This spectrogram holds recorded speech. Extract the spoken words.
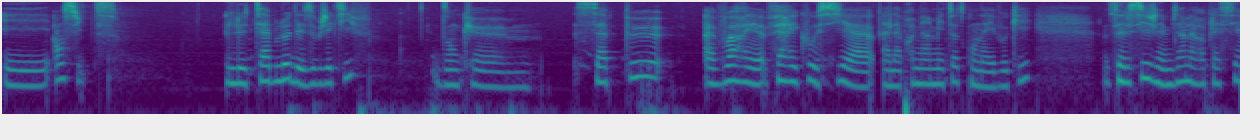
Et ensuite, le tableau des objectifs. Donc euh, ça peut avoir faire écho aussi à, la première méthode qu'on a évoquée. Celle-ci, j'aime bien la replacer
